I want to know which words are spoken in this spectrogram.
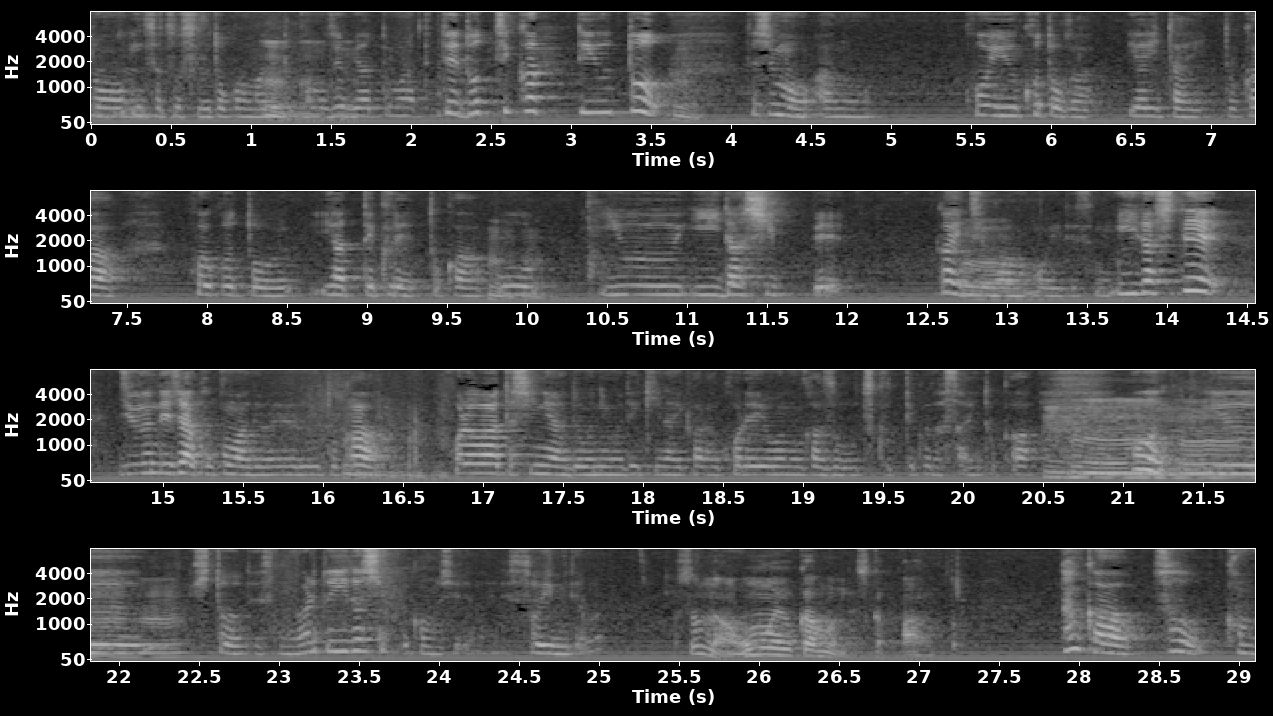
の印刷をするところまでとかも全部やってもらっててどっちかっていうと私もあのこういうことがやりたいとかこういうことをやってくれとかを言い出しっぺが一番多いですね。言い出して自分でじゃあここまではやるとかこれは私にはどうにもできないからこれ用の画像を作ってくださいとかを言う人ですね。割と言い出しっぺかもしれないです。そういう意味では。そんなん思い浮かぶんですか？パンと。なんかそうかも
